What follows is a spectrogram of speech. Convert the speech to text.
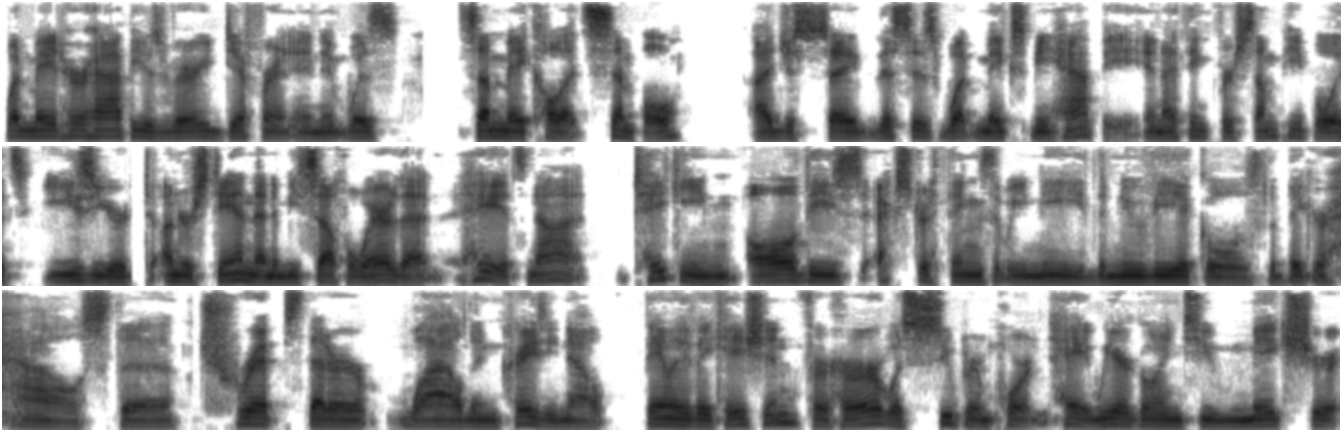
What made her happy was very different. And it was, some may call it simple, I just say, this is what makes me happy. And I think for some people, it's easier to understand that and be self aware that, hey, it's not taking all these extra things that we need the new vehicles, the bigger house, the trips that are wild and crazy. Now, family vacation for her was super important. Hey, we are going to make sure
